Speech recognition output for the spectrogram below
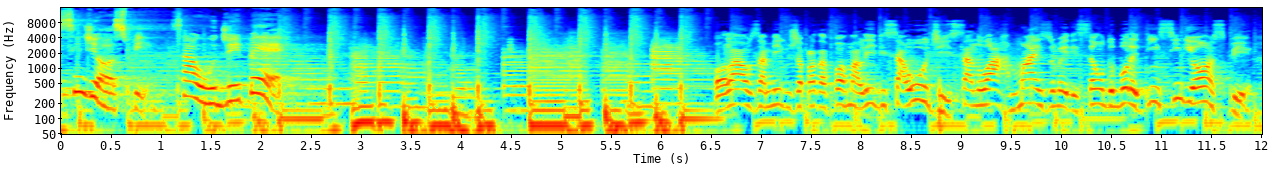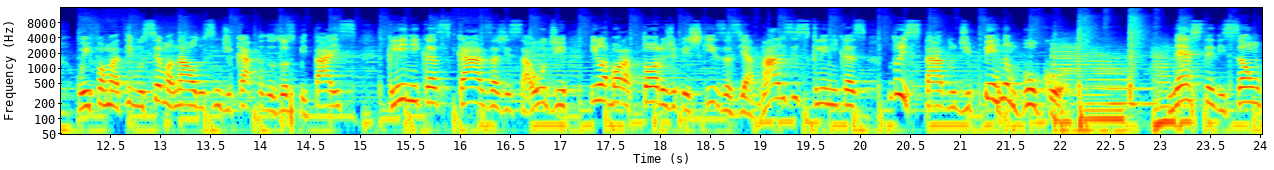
Sindiosp. Saúde e PE. Olá, os amigos da plataforma Lide Saúde. Está no ar mais uma edição do Boletim Sindiosp, o informativo semanal do Sindicato dos Hospitais, Clínicas, Casas de Saúde e Laboratórios de Pesquisas e Análises Clínicas do Estado de Pernambuco. Nesta edição,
